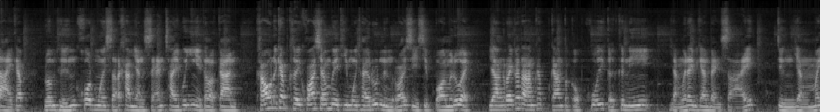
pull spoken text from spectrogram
รายครับรวมถึงโคตรมวยสารคามอย่างแสนชัยผู้ยิ่งใหญ่ตลอดการเขานะครับเคยคว้าแชมป์เวทีมวยไทยรุ่น 140 ปอนด์มาด้วย อย่างไรก็ตามครับการประกบคู่ที่เกิดขึ้นนี้ ยังไม่ได้มีการแบ่งสาย จึงยังไม่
